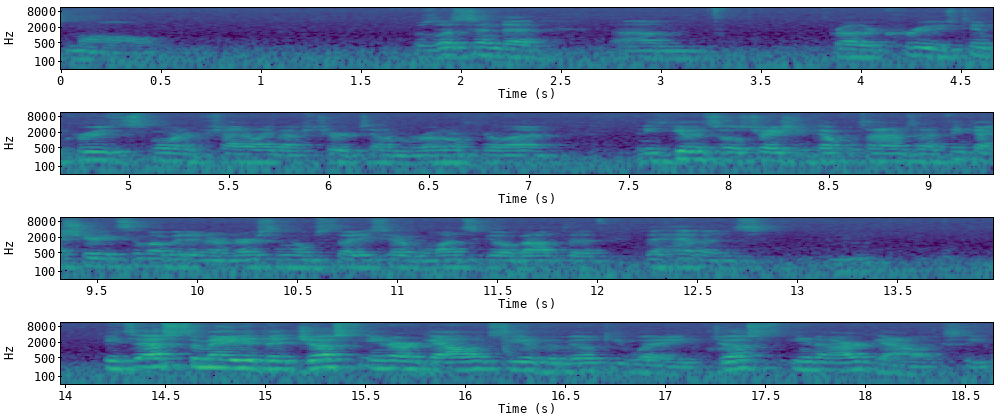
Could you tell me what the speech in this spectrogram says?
small. I was listening to um, Brother Cruz, Tim Cruz this morning from Shining Light Baptist Church down in Monroe, North Carolina. And he's given this illustration a couple times, and I think I shared some of it in our nursing home study several months ago about the, the heavens. Mhm. It's estimated that just in our galaxy of the Milky Way, just in our galaxy,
